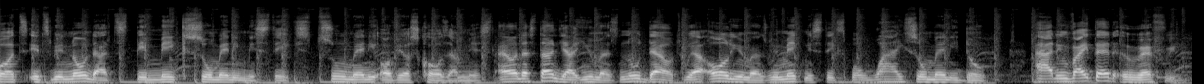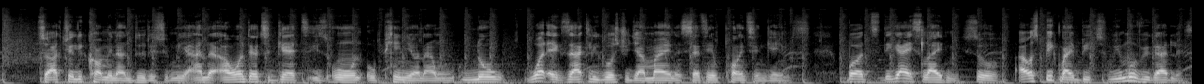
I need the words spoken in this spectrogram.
but it's been known that they make so many mistakes. Too many obvious calls are missed. I understand they are humans, no doubt. We are all humans, we make mistakes, but why so many though? I had invited a referee to actually come in and do this with me, and I wanted to get his own opinion and know what exactly goes through their mind at certain points in games. But the guy slide me, so I will speak my bit. We move regardless.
